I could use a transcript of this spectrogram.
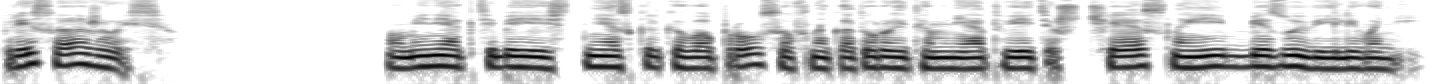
Присаживайся. У меня к тебе есть несколько вопросов, на которые ты мне ответишь честно и без увиливаний».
